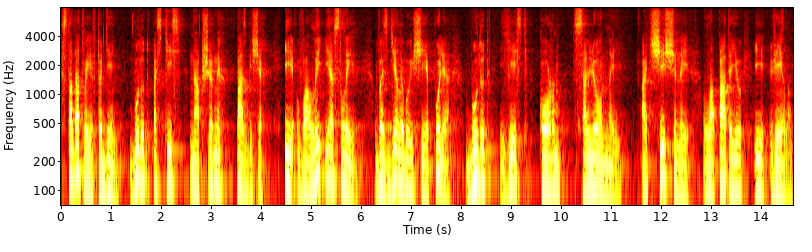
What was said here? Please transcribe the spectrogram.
Стада твои в тот день будут пастись на обширных пастбищах, и валы и ослы, возделывающие поле, будут есть корм соленый, очищенный лопатою и веялом.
